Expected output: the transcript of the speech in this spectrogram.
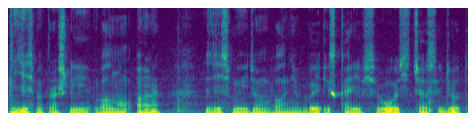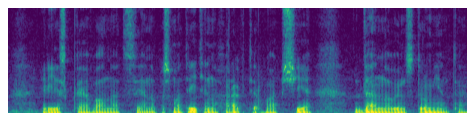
Здесь мы прошли волну А, здесь мы идем в волне Б, и скорее всего сейчас идет резкая волна С. Но посмотрите на характер вообще данного инструмента.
